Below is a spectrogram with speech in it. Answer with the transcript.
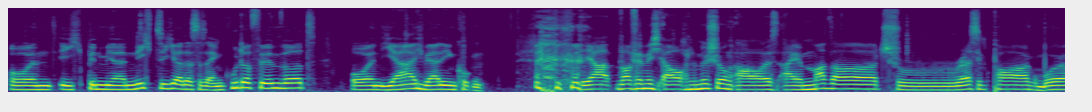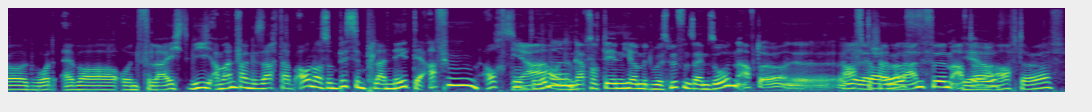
Und ich bin mir nicht sicher, dass es ein guter Film wird. Und ja, ich werde ihn gucken. ja, war für mich auch eine Mischung aus I Am Mother, Jurassic Park, World, whatever und vielleicht, wie ich am Anfang gesagt habe, auch noch so ein bisschen Planet der Affen, auch so ja, drin. und dann gab's noch den hier mit Will Smith und seinem Sohn, After, äh, After der Earth. Shyamalan-Film, After ja, Earth. After Earth.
